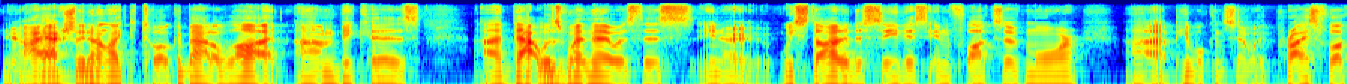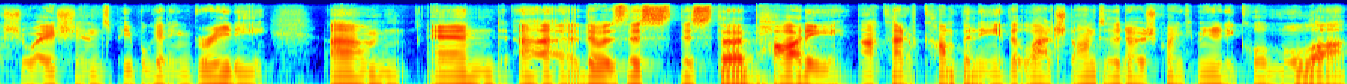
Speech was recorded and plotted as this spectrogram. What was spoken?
you know I actually don't like to talk about a lot um, because uh, that was when there was this, you know, we started to see this influx of more uh, people concerned with price fluctuations, people getting greedy, um, and uh, there was this this third party uh, kind of company that latched onto the Dogecoin community called Moolah,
